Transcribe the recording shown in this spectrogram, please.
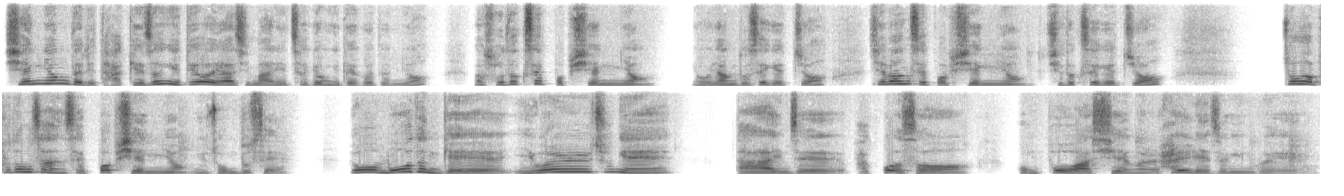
시행령들이 다 개정이 되어야지만 적용이 되거든요. 그러니까 소득세법 시행령, 요 양도세겠죠. 지방세법 시행령, 취득세겠죠. 종합부동산세법 시행령, 이 종부세. 요 모든 게 2월 중에 다 이제 바꿔서 공포와 시행을 할 예정인 거예요.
